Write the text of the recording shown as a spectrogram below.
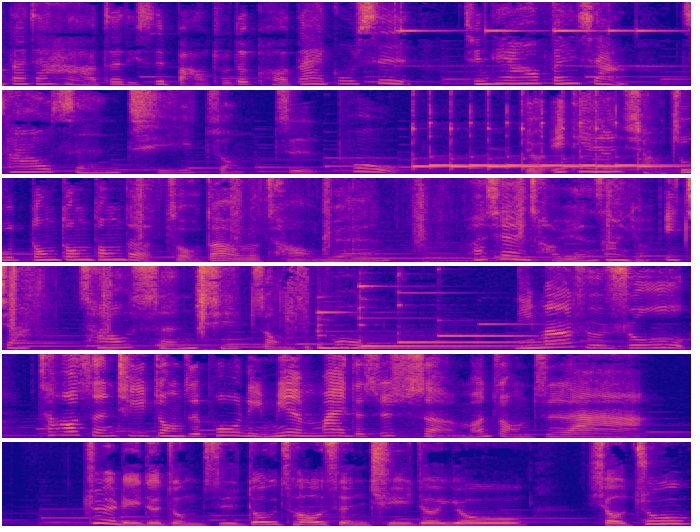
大家好，这里是宝竹的口袋故事。今天要分享超神奇种子铺。有一天，小猪咚咚咚的走到了草原，发现草原上有一家超神奇种子铺。狸猫叔叔，超神奇种子铺里面卖的是什么种子啊？这里的种子都超神奇的哟。小猪，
